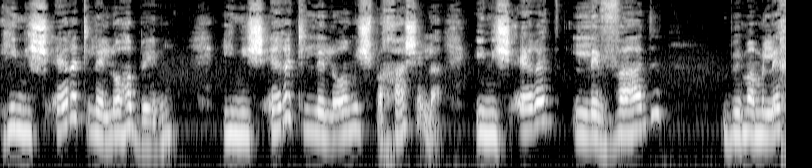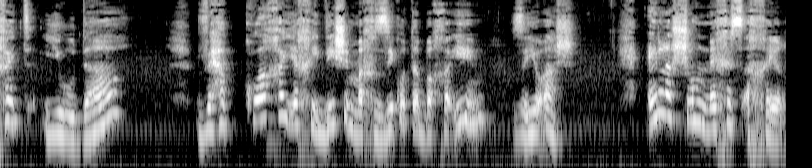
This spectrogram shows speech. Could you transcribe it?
היא נשארת ללא הבן, היא נשארת ללא המשפחה שלה, היא נשארת לבד בממלכת יהודה, והכוח היחידי שמחזיק אותה בחיים זה יואש. אין לה שום נכס אחר.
